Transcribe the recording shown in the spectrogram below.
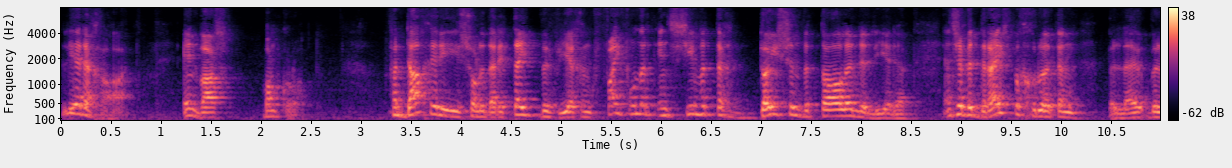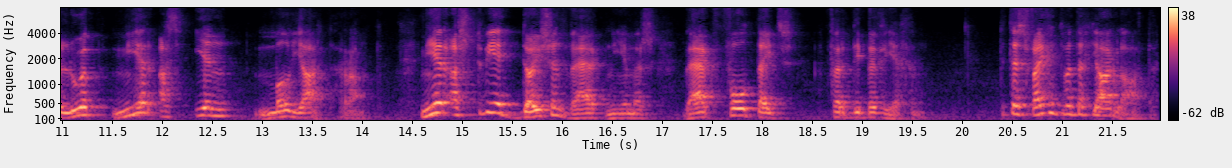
lede gehad en was bankrot. Vandag het die solidariteit beweging 570000 betalende lede en sy bedryfsbegroting beloop meer as 1 miljard rand. Meer as 2000 werknemers werk voltyds vir die beweging. Dit is 25 jaar later.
